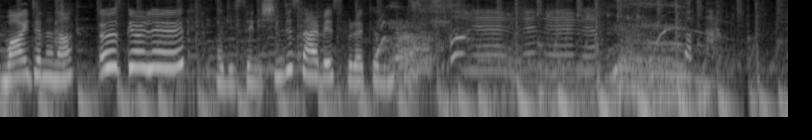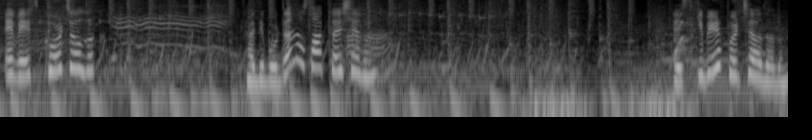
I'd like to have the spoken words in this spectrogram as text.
Vay canına. Özgürlük. Hadi seni şimdi serbest bırakalım. Evet, kurtulduk. Hadi buradan uzaklaşalım. Eski bir fırça alalım.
